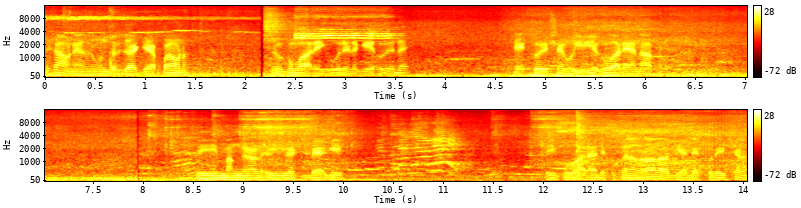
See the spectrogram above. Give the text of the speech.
ਦਿਖਾਉਣੇ ਆ ਤੁਹਾਨੂੰ ਅੰਦਰ ਜਾ ਕੇ ਆਪਾਂ ਹੁਣ। ਜੋ ਗੁਬਾਰੇ ਘੂਰੇ ਲੱਗੇ ਹੋਏ ਨੇ। ਡੈਕੋਰੇਸ਼ਨ ਹੋਈ ਹੋਈ ਹੈ ਗੁਬਾਰਿਆਂ ਨਾਲ। ਤੇ ਮੰਗਣ ਵਾਲੇ ਵੀ ਬੈਠ ਬਹਿ ਗਏ। ਤੇ ਗੁਬਾਰਾ ਦੇਖੋ ਕਿੰਨਾ ਸੋਹਣਾ ਲੱਗਦੀ ਹੈ ਡੈਕੋਰੇਸ਼ਨ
